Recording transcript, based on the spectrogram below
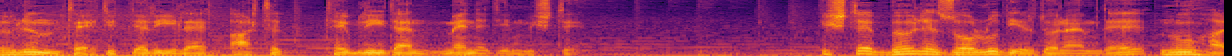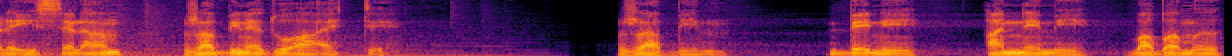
ölüm tehditleriyle artık tebliğden men edilmişti. İşte böyle zorlu bir dönemde Nuh aleyhisselam Rabbine dua etti. Rabbim, beni, annemi, babamı,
